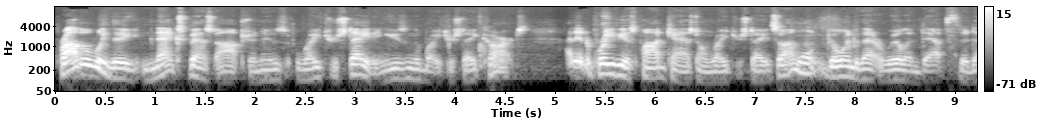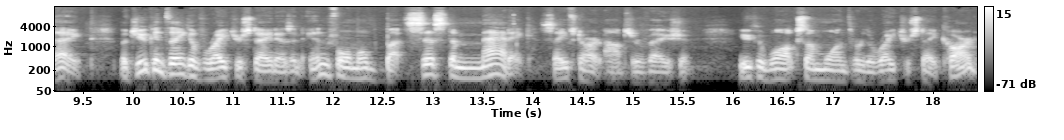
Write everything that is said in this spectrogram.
Probably the next best option is rate your stating using the rate your state cards. I did a previous podcast on Rate Your State, so I won't go into that real in depth today. But you can think of Rate Your State as an informal but systematic Safe Start observation. You could walk someone through the Rate Your State card,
